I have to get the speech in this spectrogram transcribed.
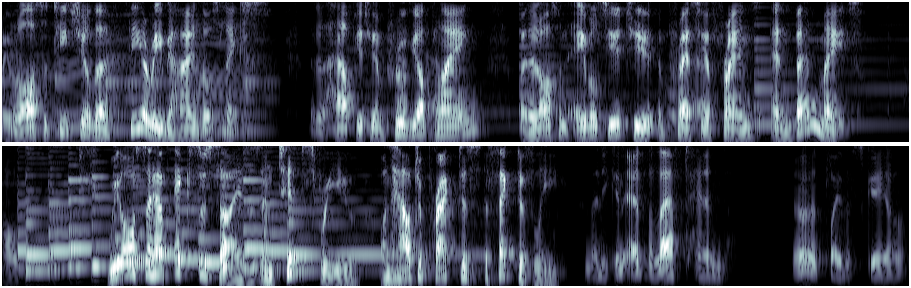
We will also teach you the theory behind those licks It'll help you to improve your playing, but it also enables you to impress your friends and bandmates. We also have exercises and tips for you on how to practice effectively. And then you can add the left hand uh, and play the scale.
